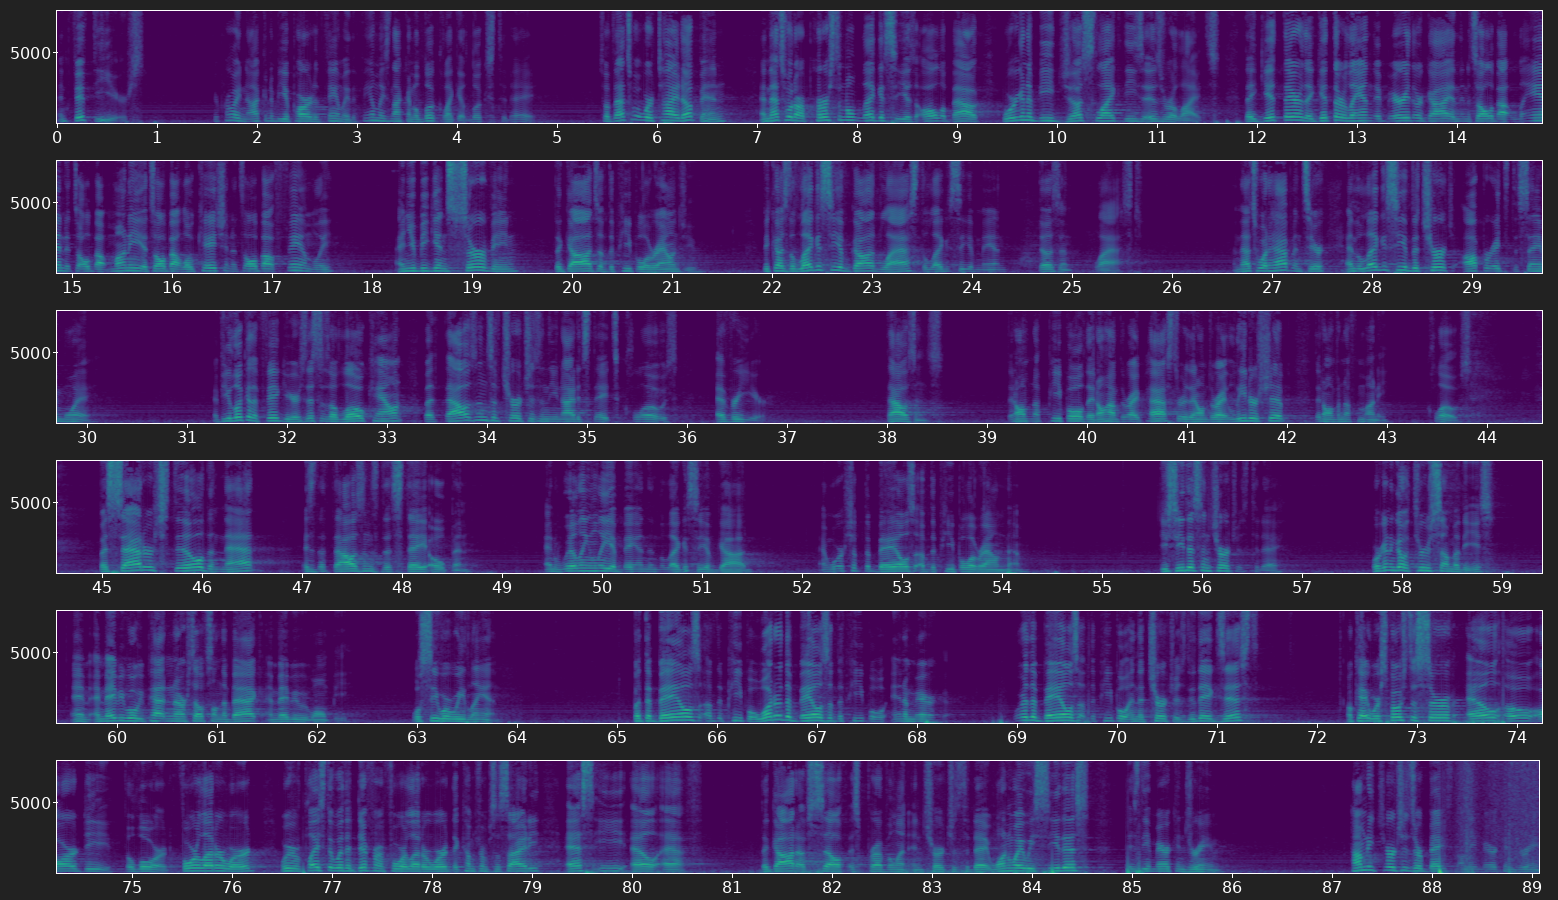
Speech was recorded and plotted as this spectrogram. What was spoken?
In 50 years, you're probably not going to be a part of the family. The family's not going to look like it looks today. So, if that's what we're tied up in, and that's what our personal legacy is all about. We're going to be just like these Israelites. They get there, they get their land, they bury their guy, and then it's all about land, it's all about money, it's all about location, it's all about family. And you begin serving the gods of the people around you. Because the legacy of God lasts, the legacy of man doesn't last. And that's what happens here. And the legacy of the church operates the same way. If you look at the figures, this is a low count, but thousands of churches in the United States close every year. Thousands. They don't have enough people, they don't have the right pastor, they don't have the right leadership, they don't have enough money. Close. But sadder still than that is the thousands that stay open and willingly abandon the legacy of God and worship the Baals of the people around them. Do you see this in churches today? We're going to go through some of these, and, and maybe we'll be patting ourselves on the back, and maybe we won't be. We'll see where we land. But the Baals of the people, what are the Baals of the people in America? What are the Baals of the people in the churches? Do they exist? Okay, we're supposed to serve L O R D, the Lord, four letter word. We replaced it with a different four letter word that comes from society S E L F. The God of self is prevalent in churches today. One way we see this is the American dream. How many churches are based on the American dream?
